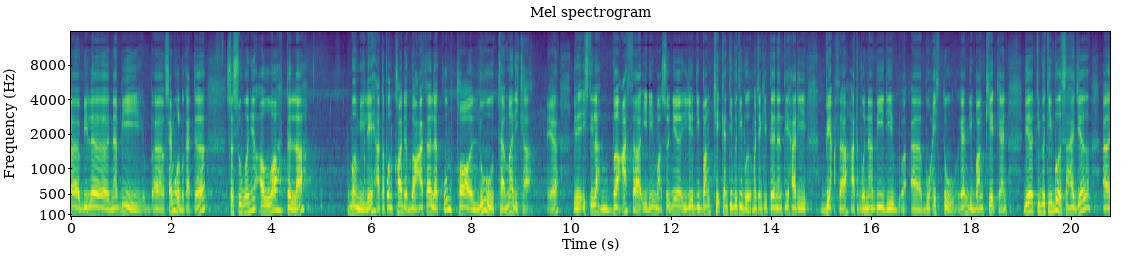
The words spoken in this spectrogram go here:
uh, bila Nabi uh, Samuel berkata, sesungguhnya Allah telah memilih ataupun qad ba'atha lakum taluta malika ya bila istilah ba'atha ini maksudnya ia dibangkitkan tiba-tiba macam kita nanti hari bi'atha ataupun nabi di uh, bu'ithu kan dibangkitkan dia tiba-tiba sahaja uh,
